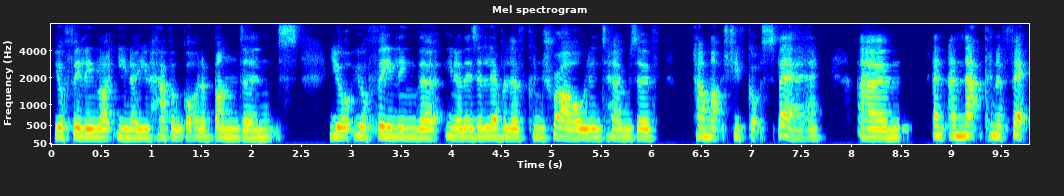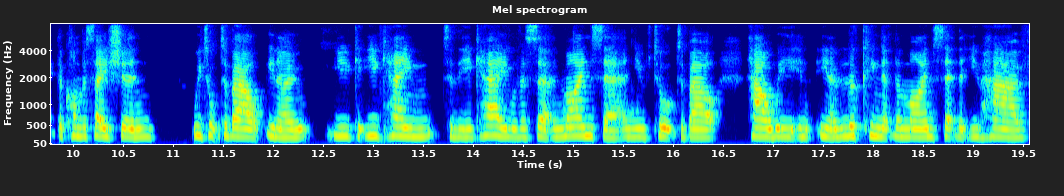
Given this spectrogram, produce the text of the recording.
you're feeling like you know you haven't got an abundance you're you're feeling that you know there's a level of control in terms of how much you've got spare. Um and and that can affect the conversation. We talked about you know you you came to the UK with a certain mindset and you've talked about how we you know looking at the mindset that you have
